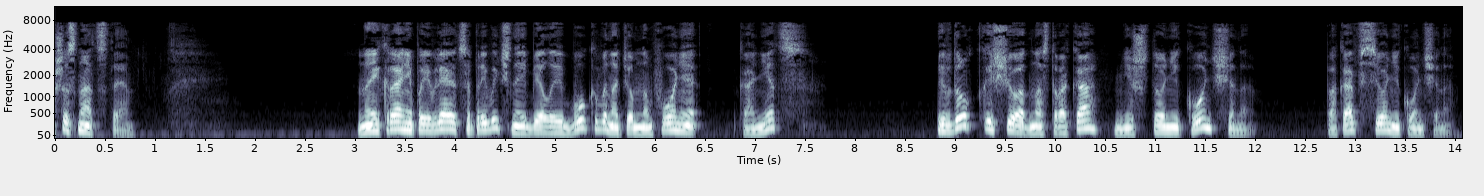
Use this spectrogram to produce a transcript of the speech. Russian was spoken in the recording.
16. На экране появляются привычные белые буквы на темном фоне «Конец». И вдруг еще одна строка «Ничто не кончено, пока все не кончено».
